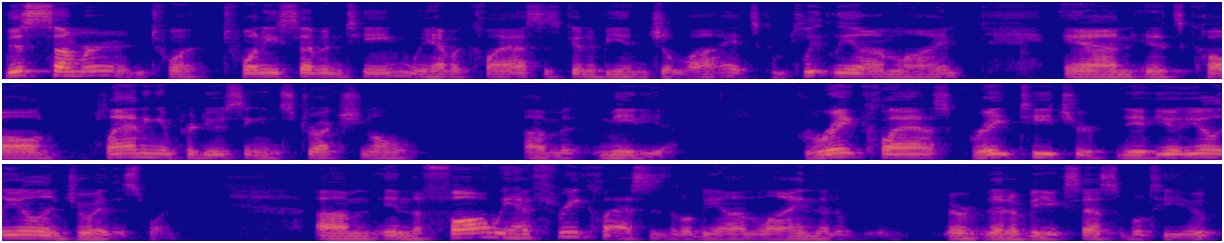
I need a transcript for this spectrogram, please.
This summer in 2017, we have a class. It's going to be in July. It's completely online, and it's called Planning and Producing Instructional um, Media. Great class, great teacher. You, you'll, you'll enjoy this one. Um, in the fall, we have three classes that'll be online that'll be, or that'll be accessible to you.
